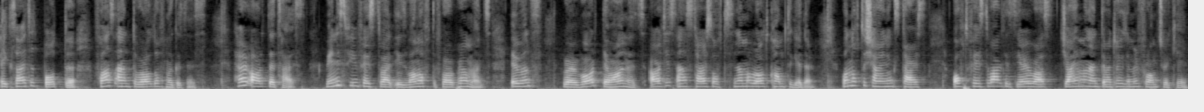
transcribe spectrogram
excited both the fans and the world of magazines. Here are the details. Venice Film Festival is one of the prominent events where world renowned artists and stars of the cinema world come together. One of the shining stars of the festival this year was Can Yaman and Demet Özdemir from Turkey.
